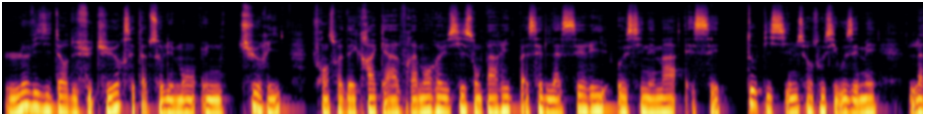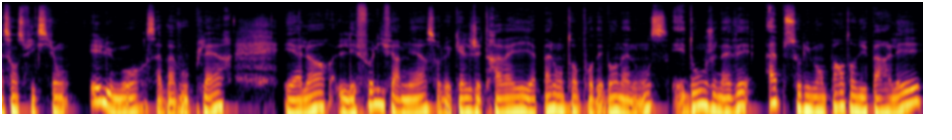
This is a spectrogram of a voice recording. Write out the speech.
Le Visiteur du futur, c'est absolument une tuerie. François Descraques a vraiment réussi son pari de passer de la série au cinéma et c'est topissime, surtout si vous aimez la science-fiction et l'humour, ça va vous plaire. Et alors, Les Folies Fermières, sur lequel j'ai travaillé il y a pas longtemps pour des bandes annonces, et dont je n'avais absolument pas entendu parler,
